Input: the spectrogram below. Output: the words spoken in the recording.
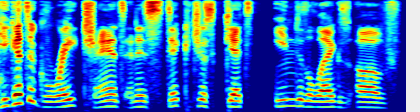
he gets a great chance, and his stick just gets into the legs of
